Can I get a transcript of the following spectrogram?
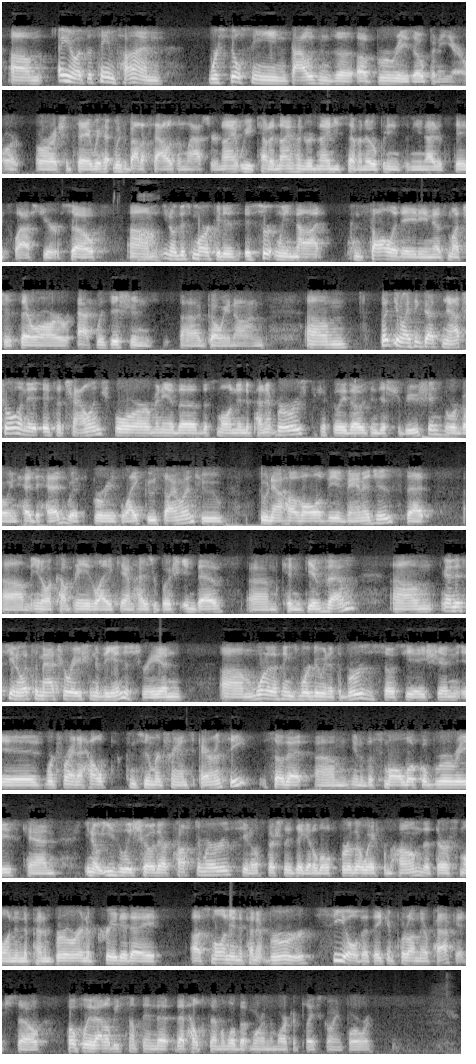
Um, and, you know, at the same time, we're still seeing thousands of, of breweries open a year, or or I should say, we had, it was about a thousand last year. Nine, we counted 997 openings in the United States last year. So, um, you know, this market is, is certainly not consolidating as much as there are acquisitions uh, going on. Um, but you know, I think that's natural, and it, it's a challenge for many of the the small and independent brewers, particularly those in distribution who are going head to head with breweries like Goose Island, who who now have all of the advantages that um, you know a company like Anheuser Busch InBev um, can give them. Um, and it's you know it's a maturation of the industry, and um, one of the things we're doing at the Brewers Association is we're trying to help consumer transparency so that um, you know the small local breweries can you know, easily show their customers, you know, especially as they get a little further away from home, that they're a small and independent brewer and have created a, a small and independent brewer seal that they can put on their package. So hopefully that'll be something that, that helps them a little bit more in the marketplace going forward.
